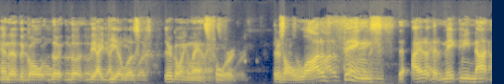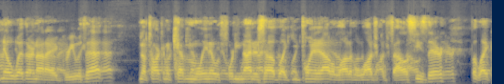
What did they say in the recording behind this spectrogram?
And that the goal, the, the the idea was they're going Lance forward. There's a lot of things that I that make me not know whether or not I agree with that. You know, talking to Kevin Molina with 49ers Hub, like you pointed out a lot of the logical fallacies there. But like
